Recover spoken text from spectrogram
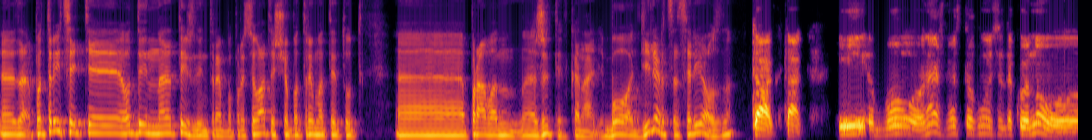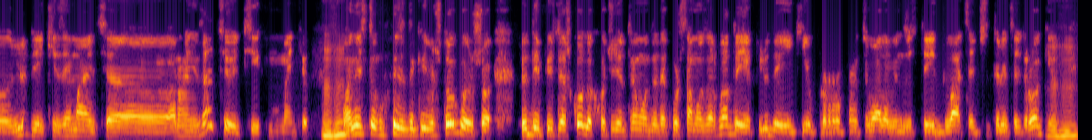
е, по 30 годин на тиждень треба працювати, щоб отримати тут е, право жити в Канаді. Бо ділер це серйозно. Так, так. І бо знаєш, ми столкнулися такою. Ну люди, які займаються організацією цих моментів, uh-huh. вони столкнулися з такою штукою, що люди після школи хочуть отримати таку ж саму зарплату, як люди, які пропрацювали в індустрії 20 чи 30 років, uh-huh.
